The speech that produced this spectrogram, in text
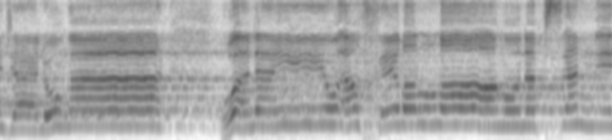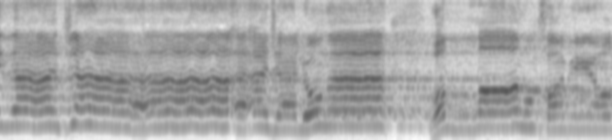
أجلها. ولن يؤخر الله نفسا إذا جاء أجلها. والله خبير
